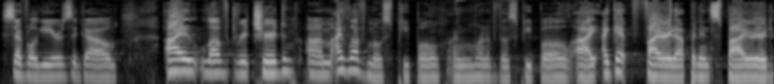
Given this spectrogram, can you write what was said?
several years ago. I loved Richard. Um, I love most people. I'm one of those people. I, I get fired up and inspired.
